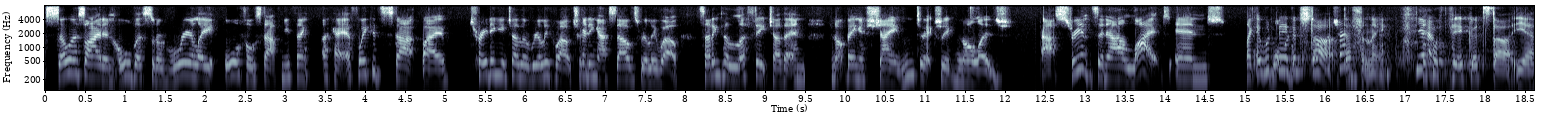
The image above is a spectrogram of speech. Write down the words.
suicide and all this sort of really awful stuff. And you think, okay, if we could start by treating each other really well, treating ourselves really well, starting to lift each other and not being ashamed to actually acknowledge our strengths and our light and like it would be a good start, definitely. Yeah, it would be a good start. Yeah,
